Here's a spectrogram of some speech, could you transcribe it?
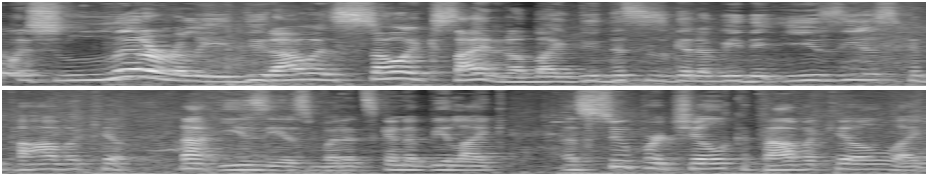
I was literally, dude, I was so excited. I'm like, dude, this is gonna be the easiest Kitava kill. Not easiest, but it's gonna be like a super chill Kitava kill. Like,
